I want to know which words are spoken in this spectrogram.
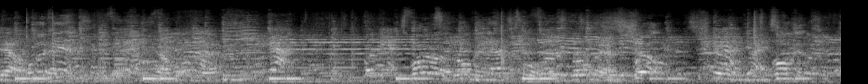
Yeah, hands. Yeah, hold hands. Yeah. It's part of our bromance. It's cool. It's bromance. Chill. Chill. Bromance.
